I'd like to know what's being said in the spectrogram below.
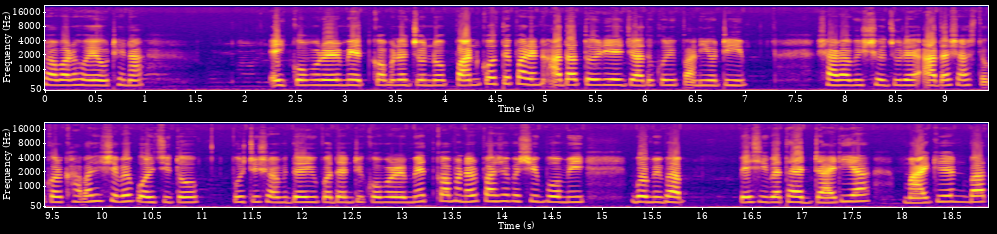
সবার হয়ে ওঠে না। এই কোমরের মেদ কমানোর জন্য পান করতে পারেন আদা তৈরি এই জাদুকরি পানীয়টি সারা বিশ্ব জুড়ে আদা স্বাস্থ্যকর খাবার হিসেবে পরিচিত। পুষ্টি সমৃদ্ধ এই উপাদানটি কোমরের মেদ কমানোর পাশাপাশি বমি বমি ভাব পেশি ব্যথায় ডায়রিয়া, মাইগ্রেন, বাত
